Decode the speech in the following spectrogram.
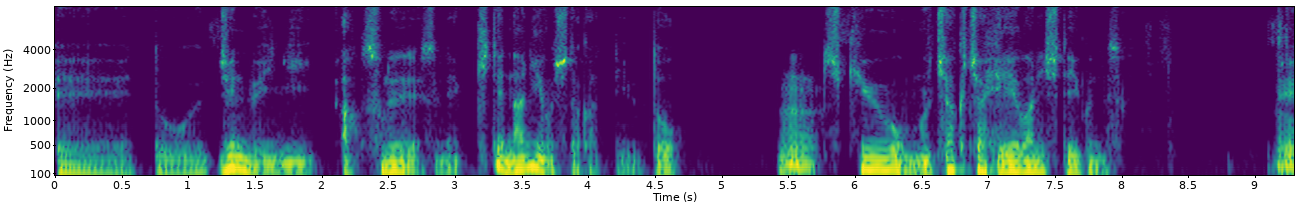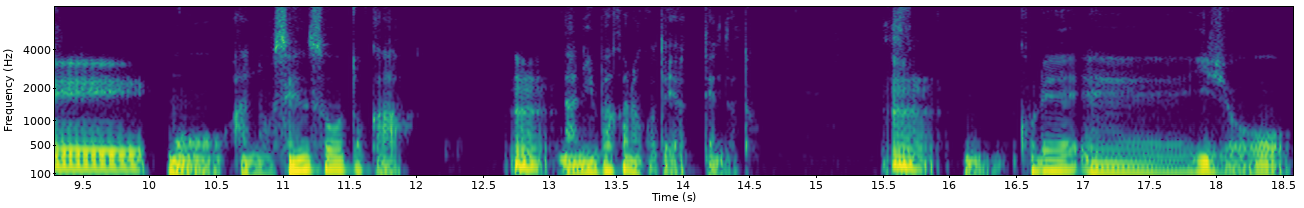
えーっと、人類に、あ、それでですね、来て何をしたかっていうと、うん。地球をむちゃくちゃ平和にしていくんですよ。ええもう、あの、戦争とか、うん。何バカなことやってんだと。うん。うん、これ、えー以上、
